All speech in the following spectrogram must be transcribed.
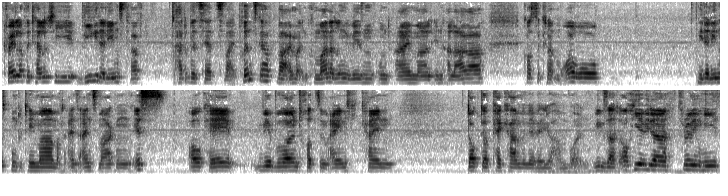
Cradle of Vitality, Wiege der Lebenskraft, hatte bisher zwei Prints gehabt, war einmal in Commander drin gewesen und einmal in Alara. Kostet knapp einen Euro. Wieder Lebenspunkte-Thema, macht 1-1 Marken, ist okay. Wir wollen trotzdem eigentlich kein Dr. Pack haben, wenn wir Value haben wollen. Wie gesagt, auch hier wieder Thriving Heath,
